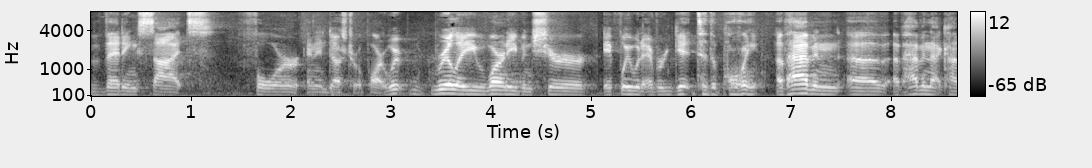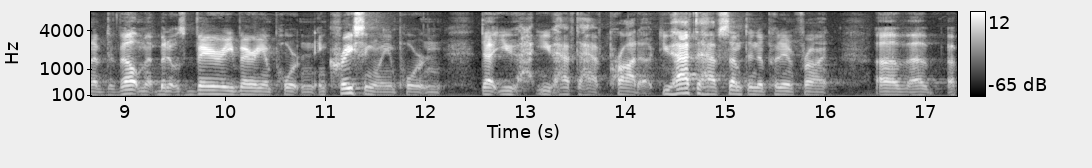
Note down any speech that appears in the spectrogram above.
vetting sites for an industrial park. We really weren't even sure if we would ever get to the point of having uh, of having that kind of development, but it was very, very important, increasingly important that you you have to have product. You have to have something to put in front of a, a,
